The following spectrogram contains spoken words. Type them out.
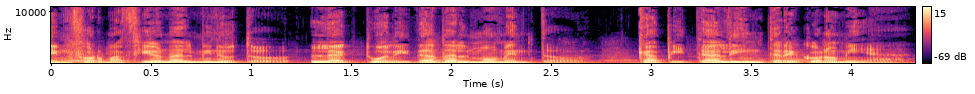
La información al minuto, la actualidad al momento. Capital Intereconomía.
